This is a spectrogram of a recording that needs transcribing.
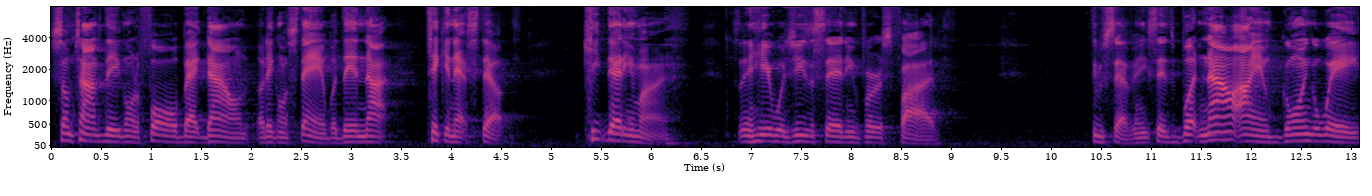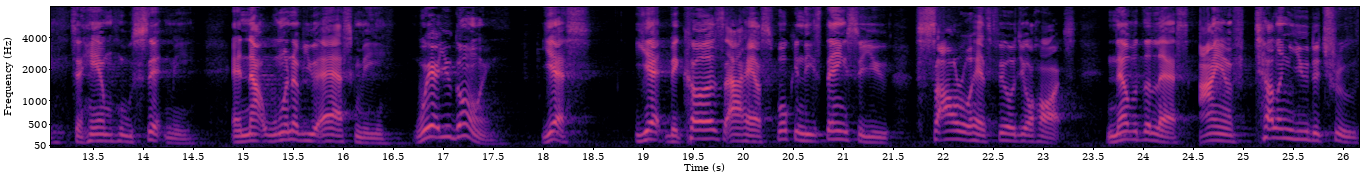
Sometimes they're going to fall back down or they're going to stand, but they're not taking that step. Keep that in mind. So then hear what Jesus said in verse 5 through 7. He says, But now I am going away to him who sent me, and not one of you asked me, Where are you going? Yes, yet because I have spoken these things to you, sorrow has filled your hearts. Nevertheless, I am telling you the truth.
